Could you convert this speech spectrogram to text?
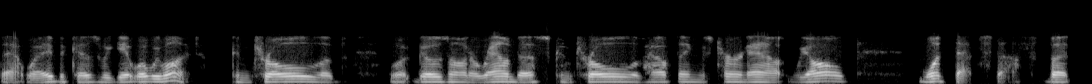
that way because we get what we want. Control of what goes on around us, control of how things turn out. We all want that stuff, but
